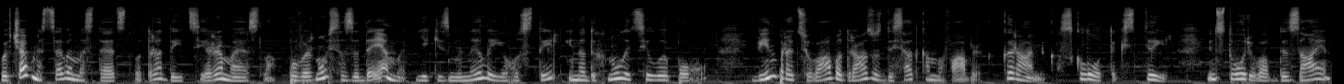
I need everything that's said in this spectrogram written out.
Вивчав місцеве мистецтво, традиції, ремесла, повернувся з ідеями, які змінили його стиль і надихнули цілу епоху. Він працював одразу з десятками фабрик: кераміка, скло, текстиль. Він створював дизайн,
